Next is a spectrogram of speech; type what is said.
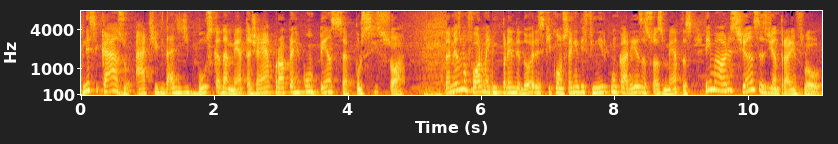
Nesse caso, a atividade de busca da meta já é a própria recompensa por si só. Da mesma forma, empreendedores que conseguem definir com clareza suas metas têm maiores chances de entrar em flow.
